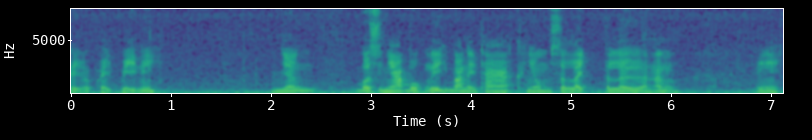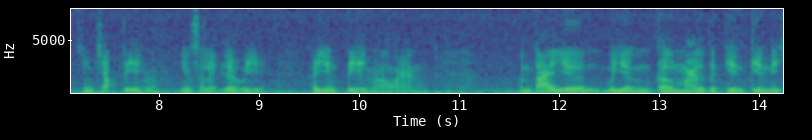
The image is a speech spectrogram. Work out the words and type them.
លេខ22នេះអញ្ចឹង បើសញ្ញាបូកនេះបានន័យថាខ្ញុំ select ទៅលើអាហ្នឹងឃើញទេយើងចាប់ទាញមកយើង select លើវាហើយយើងទាញមកបានប៉ុន្តែយើងបើយើងអង្កលម៉ៅទៅគៀនគៀននេះ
